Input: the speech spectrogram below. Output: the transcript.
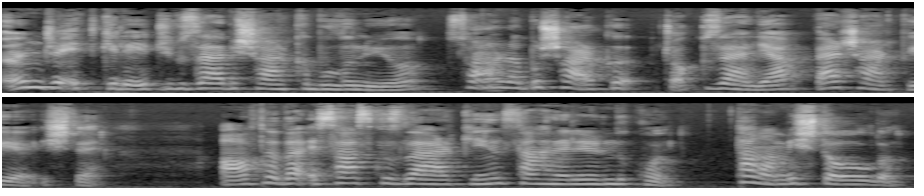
önce etkileyici güzel bir şarkı bulunuyor. Sonra bu şarkı çok güzel ya ver şarkıyı işte. Alta da esas kızla erkeğin sahnelerini koy. Tamam işte oldu.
